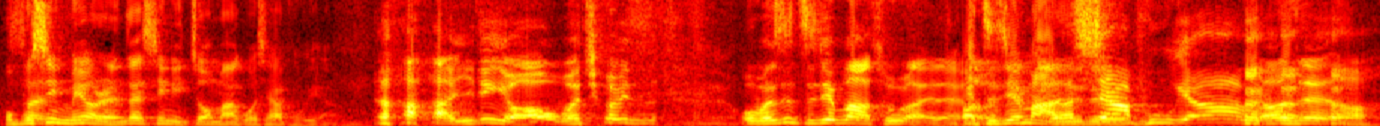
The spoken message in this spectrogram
我不信没有人在心里咒骂过夏普阳。一定有啊！我们就一直，我们是直接骂出来的哦直接骂对啊是夏普阳，然后直接啊，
